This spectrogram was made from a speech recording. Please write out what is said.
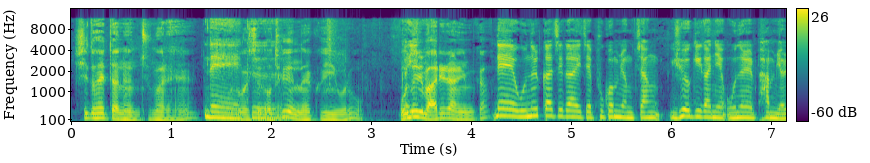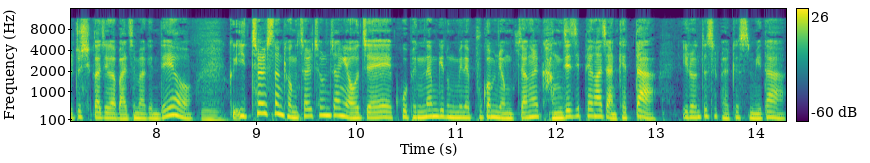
시도했다는 주말에 네, 그- 어떻게 됐나요? 그 이후로 오늘이 말일 아닙니까? 네, 오늘까지가 이제 부검영장 유효 기간이 오늘 밤 12시까지가 마지막인데요. 음. 그 이철성 경찰청장이 어제 고 백남기 농민의 부검영장을 강제 집행하지 않겠다 이런 뜻을 밝혔습니다.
